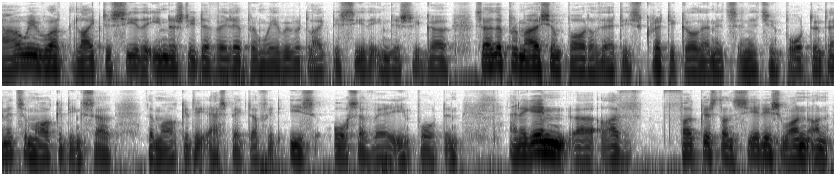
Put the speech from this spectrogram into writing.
how we would like to see the industry develop and where we would like to see the industry go. So the promotion part of that is critical and it's and it's important and it's a marketing. So the marketing aspect of it is also very important. And again, uh, I've focused on series one on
